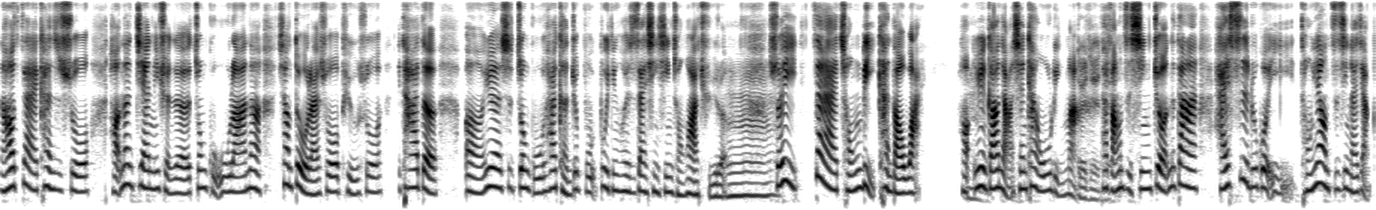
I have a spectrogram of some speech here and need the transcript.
然后再来看是说，好，那既然你选择中古屋啦，那像对我来说，比如说它的呃，因为是中古屋，它可能就不不一定会是在新兴从化区了，嗯，所以再来从里看到外，好，因为刚刚讲先看屋龄嘛，对对，它房子新旧，那当然还是如果以同样资金来讲。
